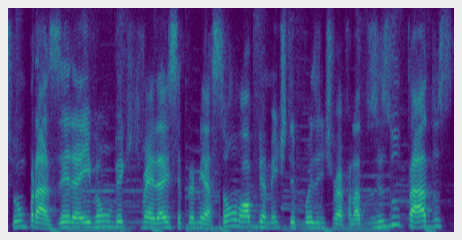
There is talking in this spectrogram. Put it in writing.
foi um prazer aí. Vamos ver o que que vai dar essa premiação. Obviamente, depois a gente vai falar dos resultados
